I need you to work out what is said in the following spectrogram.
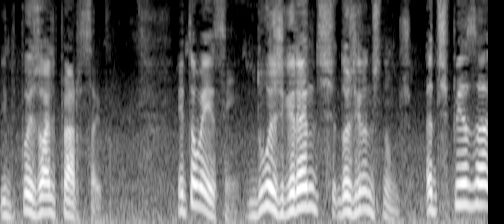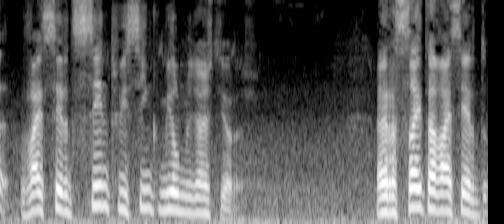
e depois olhe para a receita. Então é assim, duas grandes, dois grandes números. A despesa vai ser de 105 mil milhões de euros a receita vai ser de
